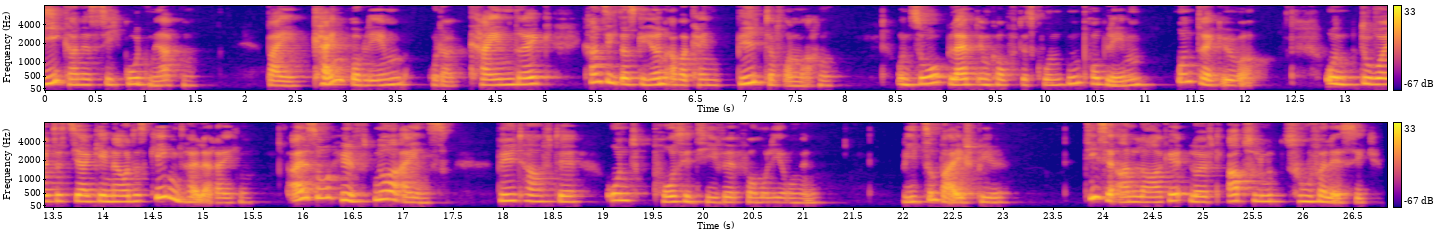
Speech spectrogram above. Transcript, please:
Die kann es sich gut merken. Bei kein Problem oder kein Dreck kann sich das Gehirn aber kein Bild davon machen. Und so bleibt im Kopf des Kunden Problem und Dreck über. Und du wolltest ja genau das Gegenteil erreichen. Also hilft nur eins. Bildhafte und positive Formulierungen. Wie zum Beispiel. Diese Anlage läuft absolut zuverlässig.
